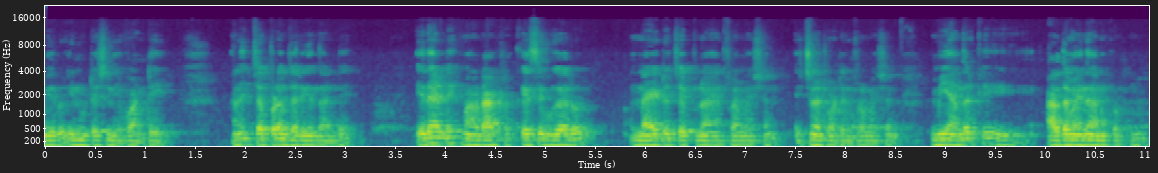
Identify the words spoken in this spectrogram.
మీరు ఇన్విటేషన్ ఇవ్వండి అని చెప్పడం జరిగిందండి. ఇదండి మన డాక్టర్ కేసీబ్ గారు నైట్ చెప్పిన ఇన్ఫర్మేషన్ ఇచ్చినటువంటి ఇన్ఫర్మేషన్ మీ అందరికీ అర్థమైంది అనుకుంటున్నాను.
